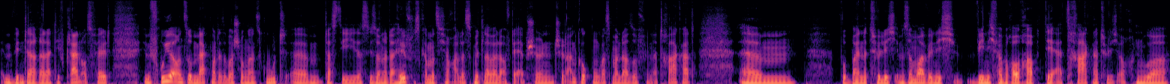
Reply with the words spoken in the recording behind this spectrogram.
im Winter relativ klein ausfällt. Im Frühjahr und so merkt man das aber schon ganz gut, ähm, dass, die, dass die Sonne da hilft. Das kann man sich auch alles mittlerweile auf der App schön, schön angucken, was man da so für einen Ertrag hat. Ähm, Wobei natürlich im Sommer, wenn ich wenig Verbrauch habe, der Ertrag natürlich auch nur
